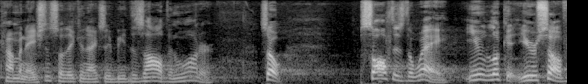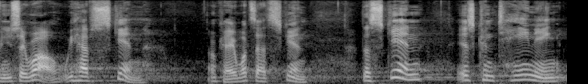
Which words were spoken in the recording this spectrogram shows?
combination so they can actually be dissolved in water. So, salt is the way. You look at yourself and you say, wow, we have skin. Okay, what's that skin? The skin is containing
